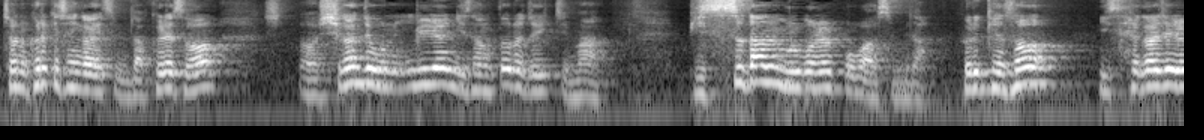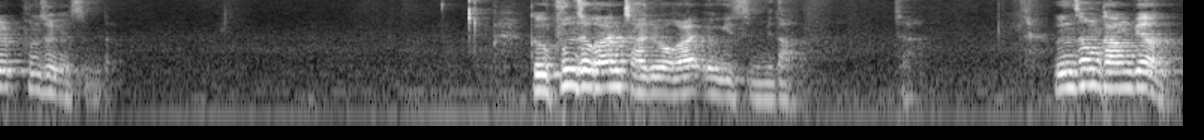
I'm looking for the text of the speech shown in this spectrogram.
저는 그렇게 생각했습니다. 그래서 어, 시간적으로는 1년 이상 떨어져 있지만 비슷한 물건을 뽑아왔습니다. 그렇게 해서 이 세 가지를 분석했습니다. 그 분석한 자료가 여기 있습니다. 자, 은성 강변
